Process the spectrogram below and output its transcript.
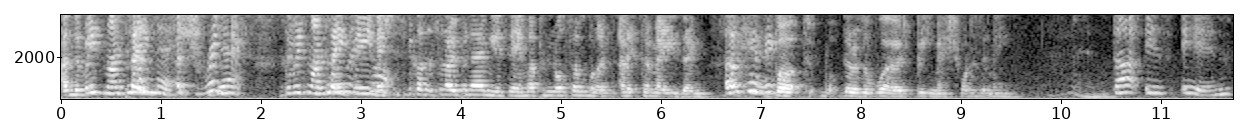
and the reason I say Beamish, a drink. yes. The reason I No, say beamish not. is because it's an open air museum up in Northumberland, and it's amazing. okay. But there is a word beamish. What does it mean? That is in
